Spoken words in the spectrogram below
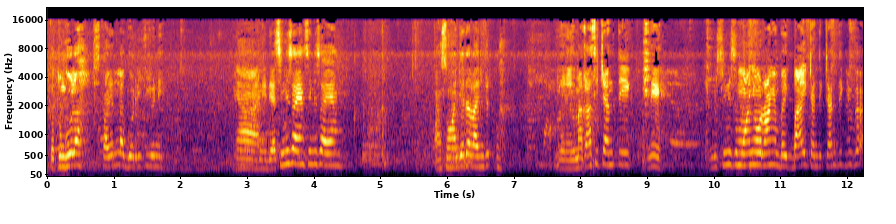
Kita tunggulah sekalian lah gue review nih. Ya ini dia sini sayang sini sayang. Langsung aja udah lanjut. Nih makasih cantik. Nih di sini semuanya orang yang baik-baik, cantik-cantik juga.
